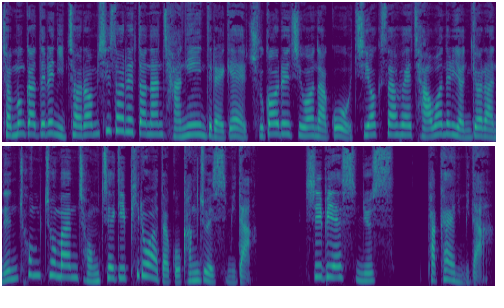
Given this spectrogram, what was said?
전문가들은 이처럼 시설을 떠난 장애인들에게 주거를 지원하고 지역사회 자원을 연결하는 촘촘한 정책이 필요하다고 강조했습니다. CBS 뉴스 박하연입니다.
